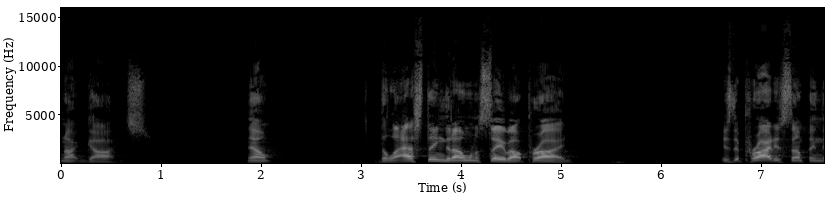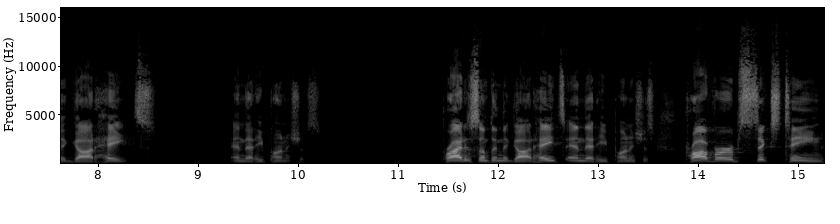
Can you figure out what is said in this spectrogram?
not God's. Now, the last thing that I want to say about pride is that pride is something that God hates and that He punishes. Pride is something that God hates and that He punishes. Proverbs 16,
